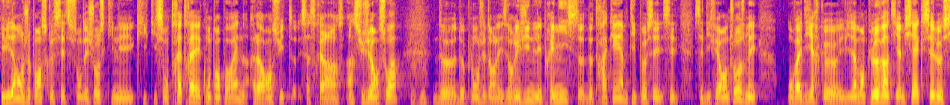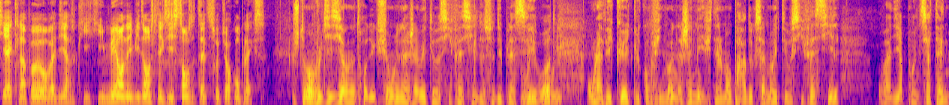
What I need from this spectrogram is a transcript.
évidemment je pense que ce sont des choses qui, qui, sont très très contemporaines. Alors ensuite, ça serait un, sujet en soi mhm. de, plonger dans les origines, les prémices, de traquer un petit peu ces, ces, différentes choses, mais on va dire que évidemment que le XXe siècle, c'est le siècle un peu, on va dire, qui, qui met en évidence l'existence de telles structures complexes. Justement, vous le disiez en introduction, il n'a jamais été aussi facile de se déplacer ou autre. On l'a vécu avec le confinement, il n'a jamais finalement paradoxalement été aussi facile on va dire, pour une certaine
